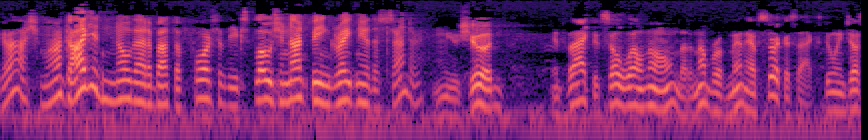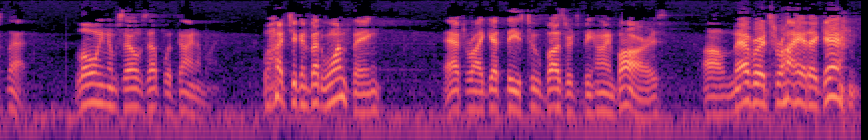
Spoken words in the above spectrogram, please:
Gosh, Mark, I didn't know that about the force of the explosion not being great near the center. Mm, You should. In fact, it's so well known that a number of men have circus acts doing just that, blowing themselves up with dynamite. But you can bet one thing after I get these two buzzards behind bars, I'll never try it again.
